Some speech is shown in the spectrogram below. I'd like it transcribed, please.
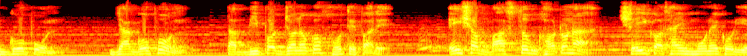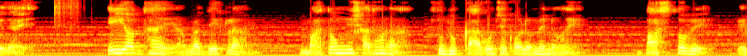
গোপন। যা গোপন, তা বিপজ্জনকও হতে পারে। এই সব বাস্তব ঘটনা সেই কথাই মনে করিয়ে দেয়। এই অধ্যায়ে আমরা দেখলাম, মাতঙ্গী সাধনা শুধু কাগজে কলমে নয়, বাস্তবে এর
